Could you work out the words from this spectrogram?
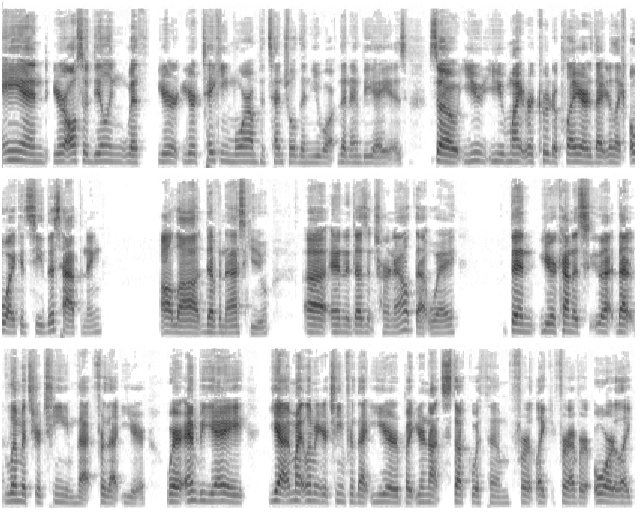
and you're also dealing with you're you're taking more on potential than you are than NBA is. So you you might recruit a player that you're like, oh, I could see this happening, a la Devin Askew, uh, and it doesn't turn out that way. Then you're kind of that that limits your team that for that year. Where NBA, yeah, it might limit your team for that year, but you're not stuck with him for like forever, or like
